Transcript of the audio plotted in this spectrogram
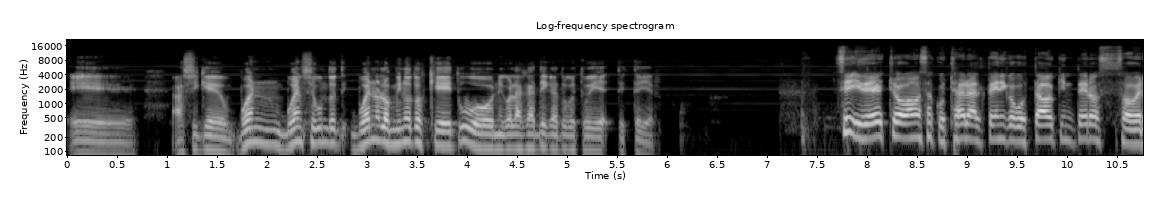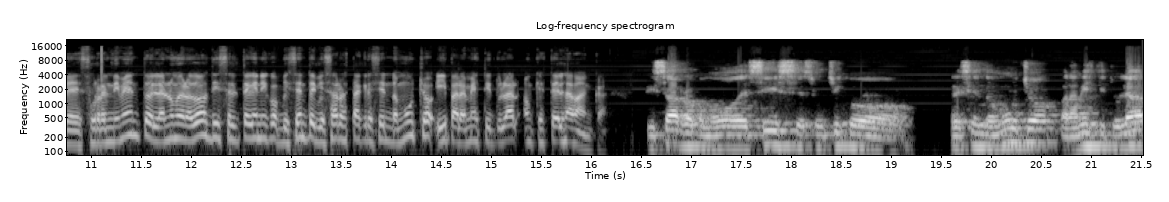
Eh, así que buen, buen segundo, buenos los minutos que tuvo Nicolás Gatica, tú que estuviste ayer. Sí, y de hecho vamos a escuchar al técnico Gustavo Quinteros sobre su rendimiento. En la número 2 dice el técnico Vicente Pizarro está creciendo mucho y para mí es titular aunque esté en la banca. Pizarro, como vos decís, es un chico creciendo mucho. Para mí es titular.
